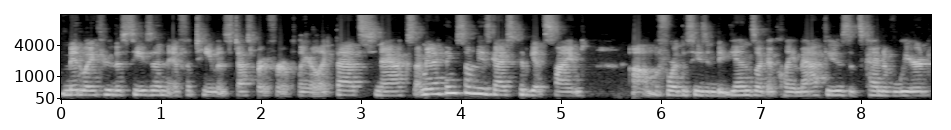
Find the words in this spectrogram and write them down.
midway through the season if a team is desperate for a player like that. Snacks. I mean, I think some of these guys could get signed um, before the season begins, like a Clay Matthews. It's kind of weird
